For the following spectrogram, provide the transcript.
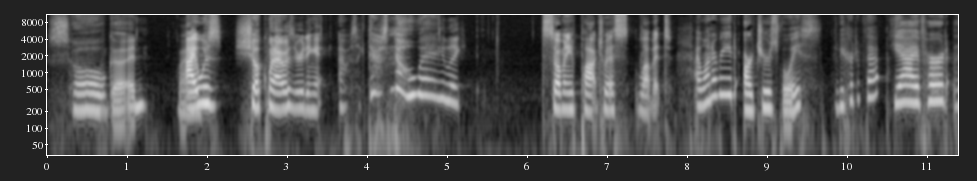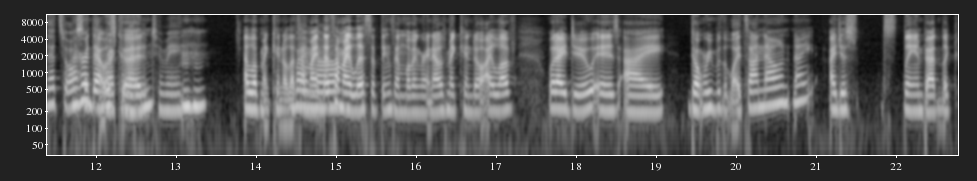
so good. Wow. I was shook when I was reading it. I was like, "There's no way!" Like, so many plot twists. Love it. I want to read Archer's Voice. Have you heard of that? Yeah, I've heard that's also heard that was good. to me. Mm-hmm. I love my Kindle. That's on my that's on my list of things I'm loving right now. Is my Kindle. I love what I do is I don't read with the lights on now at night. I just lay in bed like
